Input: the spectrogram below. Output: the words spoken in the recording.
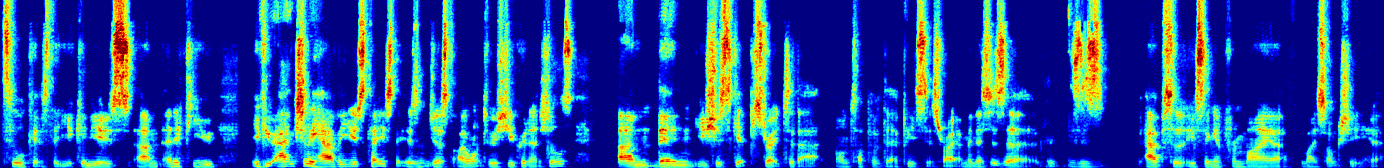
toolkits that you can use. Um, and if you if you actually have a use case that isn't just I want to issue credentials, um, then you should skip straight to that on top of their pieces, right? I mean, this is a this is absolutely singing from my uh, my song sheet here,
